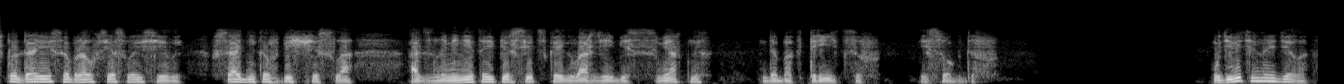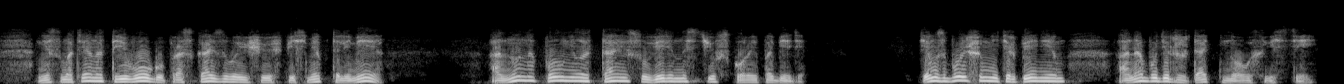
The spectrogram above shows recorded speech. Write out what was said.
что Дарий собрал все свои силы, всадников без числа, от знаменитой персидской гвардии бессмертных до бактрийцев и согдов. Удивительное дело, несмотря на тревогу, проскальзывающую в письме Птолемея, оно наполнило Таис уверенностью в скорой победе. Тем с большим нетерпением она будет ждать новых вестей.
